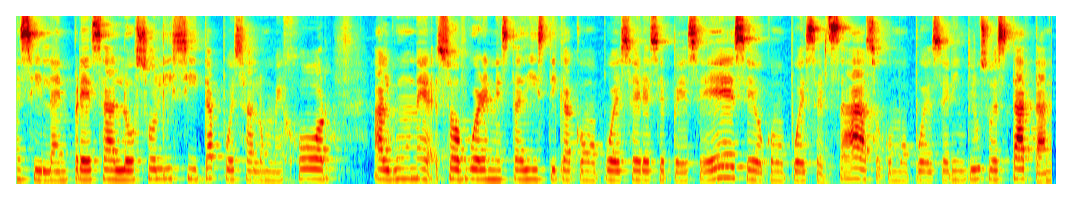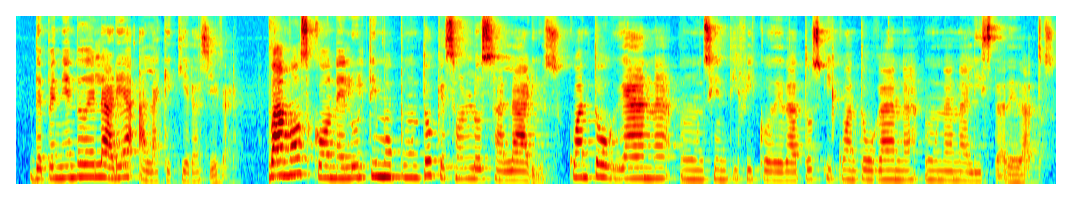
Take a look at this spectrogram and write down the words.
si la empresa lo solicita, pues a lo mejor algún eh, software en estadística como puede ser SPSS o como puede ser SAS o como puede ser incluso Statan, dependiendo del área a la que quieras llegar. Vamos con el último punto que son los salarios. ¿Cuánto gana un científico de datos y cuánto gana un analista de datos?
